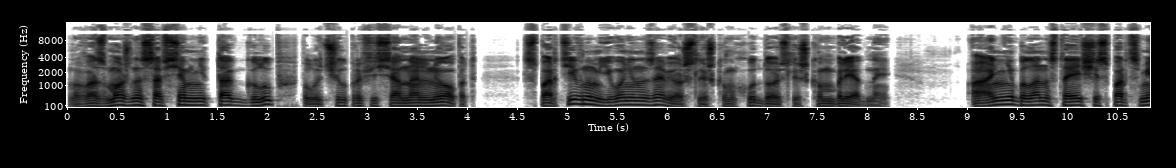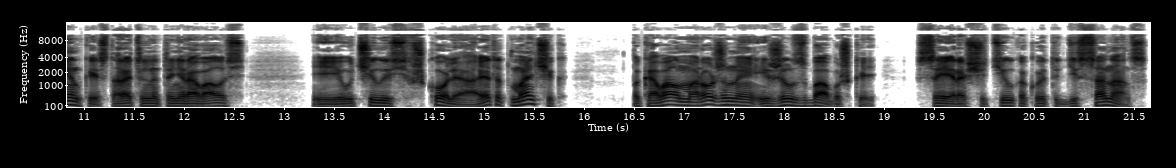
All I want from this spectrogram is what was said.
Возможно, совсем не так глуп, получил профессиональный опыт. Спортивным его не назовешь, слишком худой, слишком бледный. Анни была настоящей спортсменкой, старательно тренировалась и училась в школе, а этот мальчик паковал мороженое и жил с бабушкой — Сейр ощутил какой-то диссонанс.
